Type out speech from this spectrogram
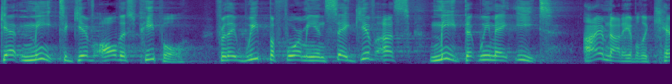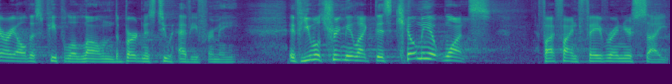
get meat to give all this people? For they weep before me and say, Give us meat that we may eat. I am not able to carry all this people alone. The burden is too heavy for me. If you will treat me like this, kill me at once if I find favor in your sight,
